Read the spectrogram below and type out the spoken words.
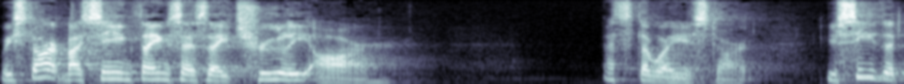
We start by seeing things as they truly are. That's the way you start. You see the,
